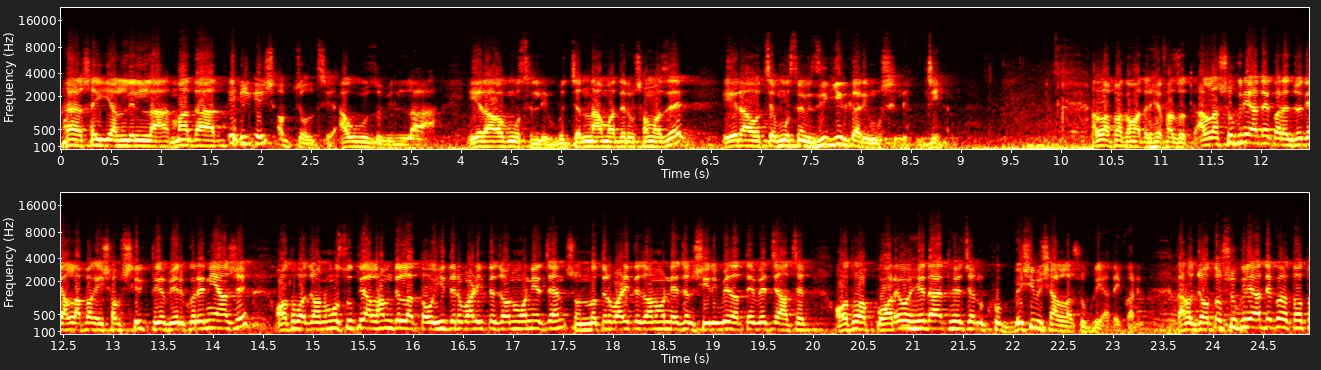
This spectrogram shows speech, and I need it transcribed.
হ্যাঁ সৈয়াল্লিল্লা মাদাদ, এই- এই সব চলছে। আউজুবিল্লাহ এরাও মুসলিম, বুঝছেন না আমাদের সমাজে? এরা হচ্ছে মুসলিম, জিকিরকারী মুসলিম। জি হ্যাঁ। আল্লাহ পাক আমাদের হেফাজত। আল্লাহ শুক্রিয়া আদায় করেন, যদি আল্লাহ পাক এই সব শির থেকে বের করে নিয়ে আসে, অথবা জন্মসূত্রে আলহামদুলিল্লাহ তৌহিদের বাড়িতে জন্ম নিয়েছেন, সুন্নতের বাড়িতে জন্ম নিয়েছেন, শির বেদাতে বেঁচে আছেন, অথবা পরেও হেদায়ত হয়েছেন, খুব বেশি বেশি আল্লাহ শুক্রিয়া আদায় করেন। কারণ যত শুক্রিয়া আদায় করে, তত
